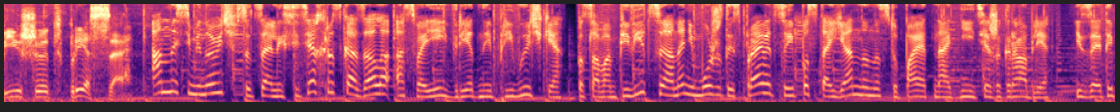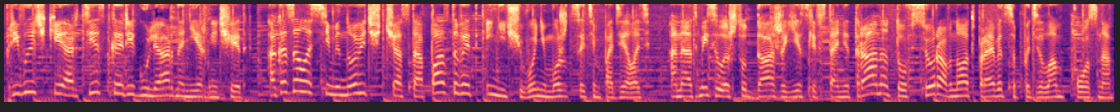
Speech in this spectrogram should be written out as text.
Пишет пресса. Анна Семенович в социальных сетях рассказала о своей вредной привычке. По словам певицы, она не может исправиться и постоянно наступает на одни и те же грабли. Из-за этой привычки артистка регулярно нервничает. Оказалось, Семенович часто опаздывает и ничего не может с этим поделать. Она отметила, что даже если встанет рано, то все равно отправится по делам поздно.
